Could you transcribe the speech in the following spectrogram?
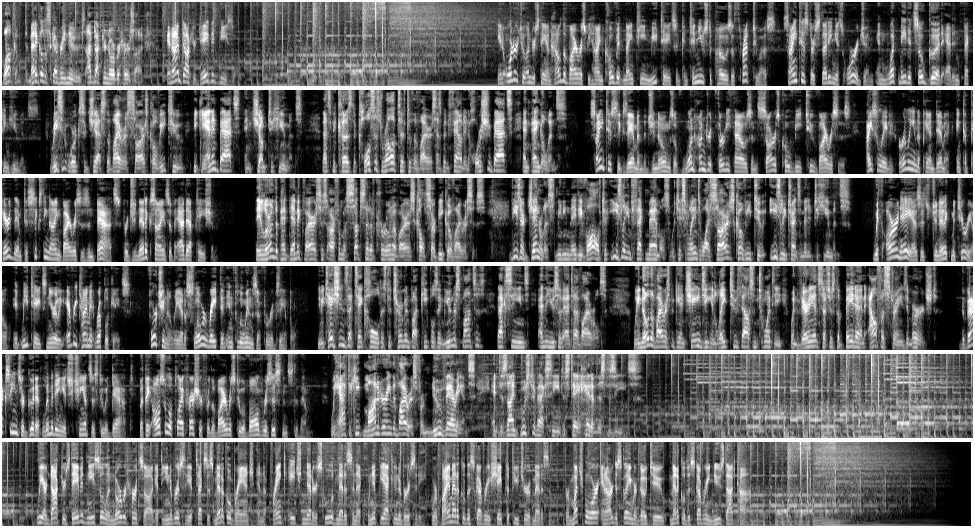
Welcome to Medical Discovery News. I'm Dr. Norbert Herzog. And I'm Dr. David Niesel. In order to understand how the virus behind COVID 19 mutates and continues to pose a threat to us, scientists are studying its origin and what made it so good at infecting humans. Recent work suggests the virus SARS CoV 2 began in bats and jumped to humans. That's because the closest relative to the virus has been found in horseshoe bats and pangolins. Scientists examined the genomes of 130,000 SARS CoV 2 viruses isolated early in the pandemic and compared them to 69 viruses in bats for genetic signs of adaptation. They learned the pandemic viruses are from a subset of coronavirus called sarbecoviruses. These are generalists, meaning they've evolved to easily infect mammals, which explains why SARS CoV 2 easily transmitted to humans. With RNA as its genetic material, it mutates nearly every time it replicates, fortunately at a slower rate than influenza, for example. The mutations that take hold is determined by people's immune responses, vaccines, and the use of antivirals. We know the virus began changing in late 2020 when variants such as the beta and alpha strains emerged. The vaccines are good at limiting its chances to adapt, but they also apply pressure for the virus to evolve resistance to them. We have to keep monitoring the virus for new variants and design booster vaccine to stay ahead of this disease. We are doctors David Niesel and Norbert Herzog at the University of Texas Medical Branch and the Frank H. Netter School of Medicine at Quinnipiac University, where biomedical discoveries shape the future of medicine. For much more and our disclaimer, go to medicaldiscoverynews.com.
